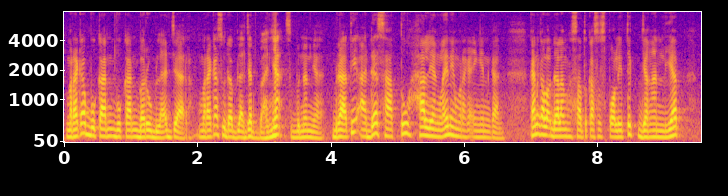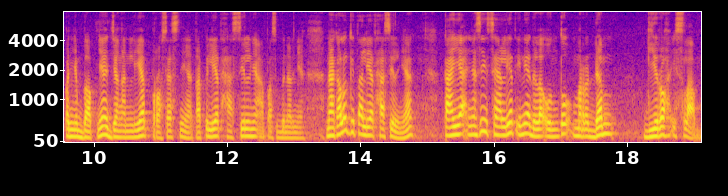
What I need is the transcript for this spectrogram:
Mereka bukan bukan baru belajar, mereka sudah belajar banyak sebenarnya. Berarti ada satu hal yang lain yang mereka inginkan. Kan kalau dalam satu kasus politik jangan lihat penyebabnya, jangan lihat prosesnya, tapi lihat hasilnya apa sebenarnya. Nah, kalau kita lihat hasilnya, kayaknya sih saya lihat ini adalah untuk meredam giroh Islam.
